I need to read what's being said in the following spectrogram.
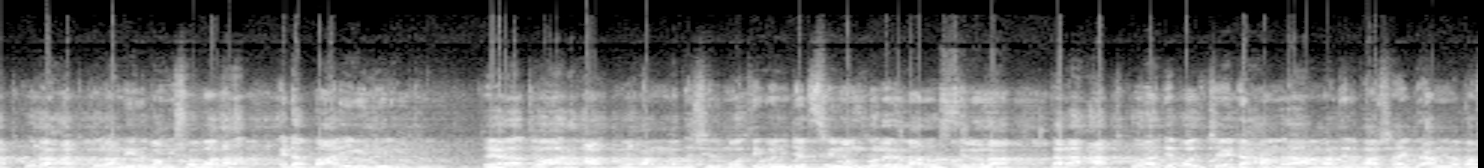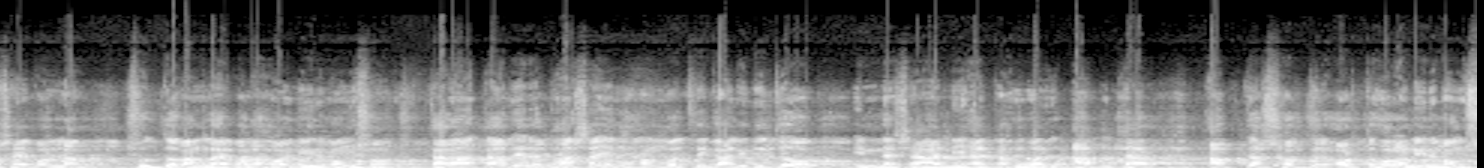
আটকোরা আটকোরা বলা, এটা বাড়িয়ে দিল। এরা তো আর আপনার বাংলাদেশের মতিগঞ্জের শ্রীমঙ্গলের মানুষ ছিল না। তারা আটকোরা যে বলছে, এটা আমরা আমাদের ভাষায়, গ্রাম্য ভাষায় বললাম, শুদ্ধ বাংলায় বলা হয় নির্বংশ। তারা তাদের ভাষায় মোহাম্মদকে গালি দিত, ইন্না আবতার। আবতার শব্দের অর্থ হলো নির্বংশ,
